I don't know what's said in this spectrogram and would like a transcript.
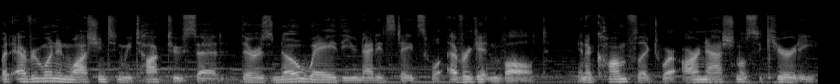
But everyone in Washington we talked to said there is no way the United States will ever get involved in a conflict where our national security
